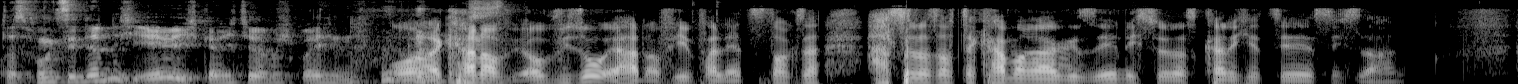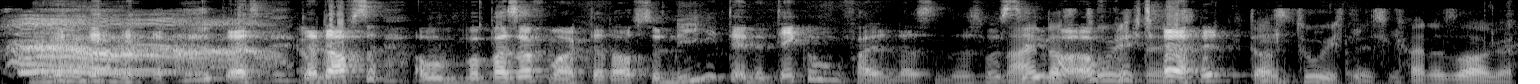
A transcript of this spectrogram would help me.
das funktioniert nicht ewig, kann ich dir versprechen. Oh, er kann auf, oh, wieso? Er hat auf jeden Fall letztens noch gesagt, hast du das auf der Kamera gesehen? Ich so, das kann ich jetzt dir jetzt nicht sagen. das, da darfst du, aber pass auf, Marc, da darfst du nie deine Deckung fallen lassen. Das musst Nein, du immer das tue ich nicht. Das tue ich nicht, keine Sorge.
